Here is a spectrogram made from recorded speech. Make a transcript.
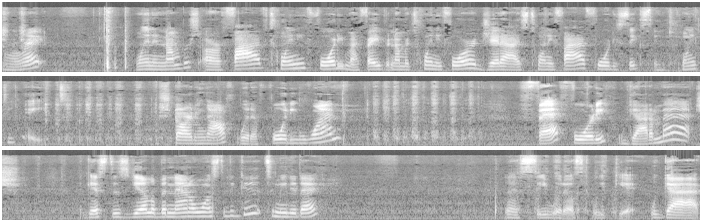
All right. Winning numbers are 5, 20, 40. My favorite number 24. Jedi is 25, 46, and 28. We're starting off with a 41. Fat 40. We got a match. I guess this yellow banana wants to be good to me today. Let's see what else we get. We got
